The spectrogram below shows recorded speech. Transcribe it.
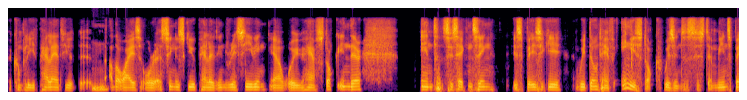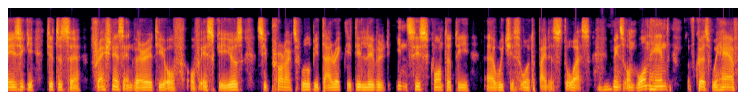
a complete pallet, you, uh, mm-hmm. otherwise, or a single SKU pallet in receiving, you know, where you have stock in there. And the second thing is basically we don't have any stock within the system. Means basically due to the freshness and variety of, of SKUs, the products will be directly delivered in this quantity uh, which is ordered by the stores. Mm-hmm. Means on one hand, of course, we have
